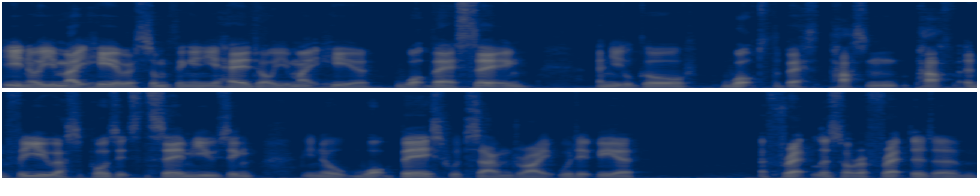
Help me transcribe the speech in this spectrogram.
you know you might hear something in your head or you might hear what they're saying and you'll go what's the best path and path and for you i suppose it's the same using you know what bass would sound right. Would it be a a fretless or a fretted um,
